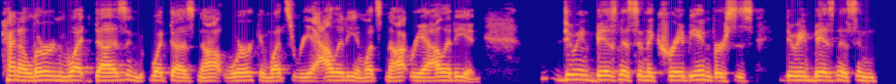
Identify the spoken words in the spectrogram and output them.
kind of learn what does and what does not work and what's reality and what's not reality and doing business in the Caribbean versus doing business in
